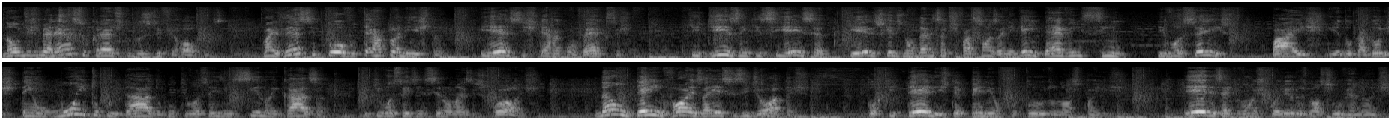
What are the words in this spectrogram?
Não desmerece o crédito do Steve Hawking. Mas esse povo terraplanista e esses terraconvexos que dizem que ciência, que eles, que eles não devem satisfações a ninguém, devem sim. E vocês, pais e educadores, tenham muito cuidado com o que vocês ensinam em casa e que vocês ensinam nas escolas. Não deem voz a esses idiotas, porque deles depende o futuro do nosso país. Eles é que vão escolher os nossos governantes.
